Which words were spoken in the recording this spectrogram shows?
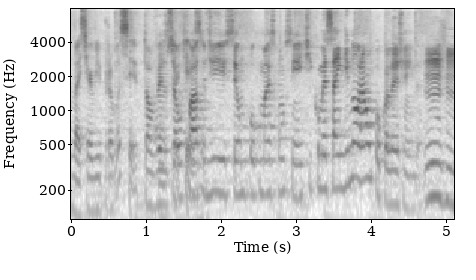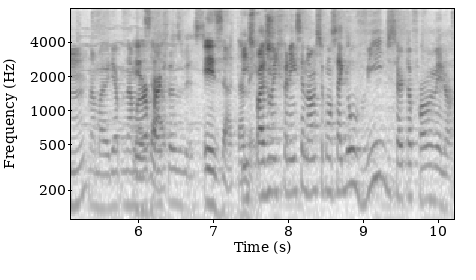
vai servir pra você. Talvez até o fato de ser um pouco mais consciente e começar a ignorar um pouco a legenda. Uhum. Na, maioria, na maior Exato. parte das vezes. Exatamente. isso faz uma diferença enorme, você consegue ouvir de certa forma melhor.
